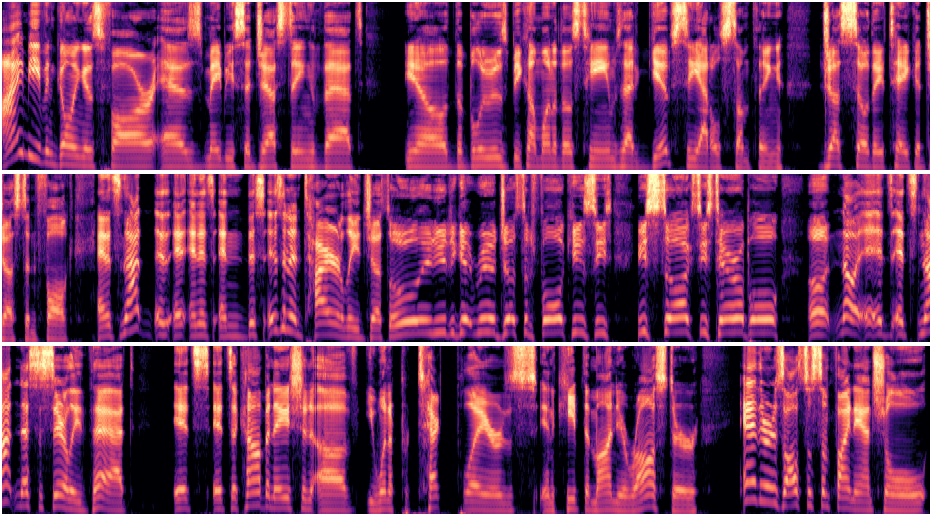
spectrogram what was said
I'm even going as far as maybe suggesting that you know the Blues become one of those teams that give Seattle something just so they take a Justin Faulk. And it's not and it's and this isn't entirely just oh they need to get rid of Justin Faulk. He's he's he sucks. He's terrible. Uh no, it's it's not necessarily that. It's it's a combination of you want to protect players and keep them on your roster, and there is also some financial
